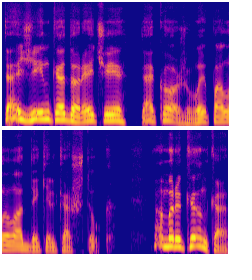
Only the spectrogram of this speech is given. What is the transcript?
Та жінка, до речі, також випалила декілька штук. Американка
